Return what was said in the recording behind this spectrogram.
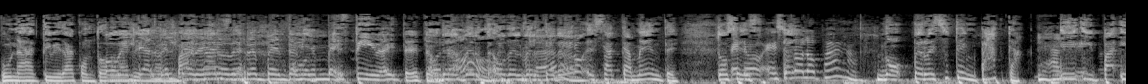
una actividad con todas O irte al vertedero de repente bien vestida y te o del, no, verte- o del claro. vertedero, exactamente. Entonces, Pero eso no lo pagan. no, pero eso te impacta. Y, y, y-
